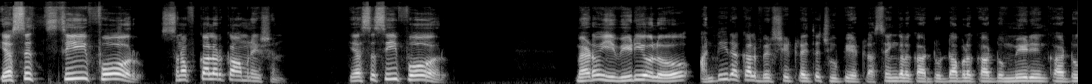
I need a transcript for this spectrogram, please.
SSC four snuff colour combination SSC four madam ఈ వీడియోలో అన్ని రకాల బెడ్షీట్లు అయితే చూపించట్లా single cot double cot medium cot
